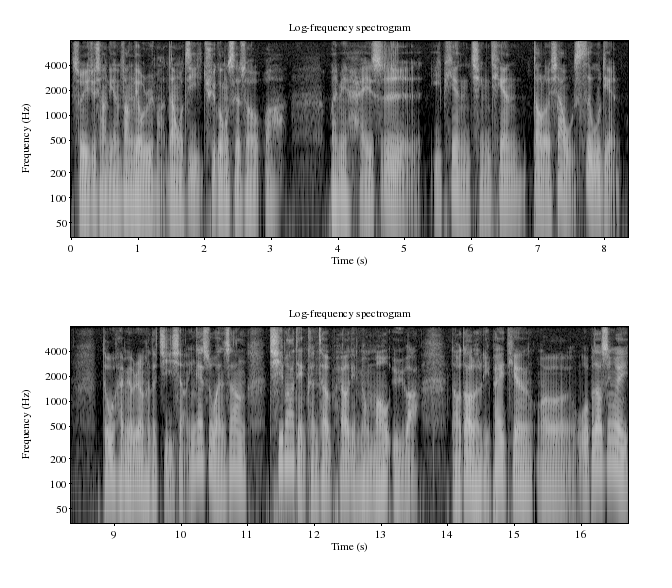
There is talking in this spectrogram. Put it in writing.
所以就想连放六日嘛。但我自己去公司的时候，哇，外面还是。一片晴天，到了下午四五点，都还没有任何的迹象，应该是晚上七八点可能才有飘一点毛毛雨吧。然后到了礼拜天，呃，我不知道是因为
